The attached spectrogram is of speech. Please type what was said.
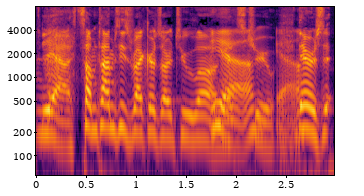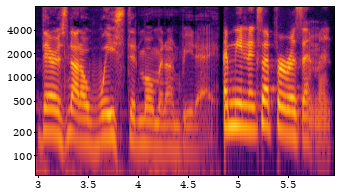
Yeah, sometimes these records are too long. Yeah, That's true. yeah. There's there's not a wasted moment on B Day. I mean, except for Resentment.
